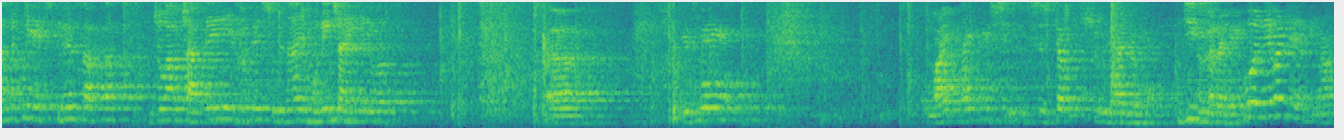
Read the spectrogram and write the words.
अन्य कोई एक्सपीरियंस आपका जो आप चाहते हैं यहाँ पे सुविधाएँ होनी चाहिए? अ, इसमें वाईफाई की सिस्टम सुविधा जो है। जी जी। रहे वो इनेबल्ड है अभी। हाँ,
